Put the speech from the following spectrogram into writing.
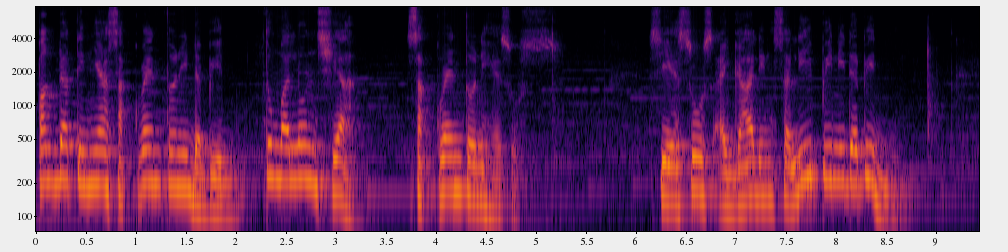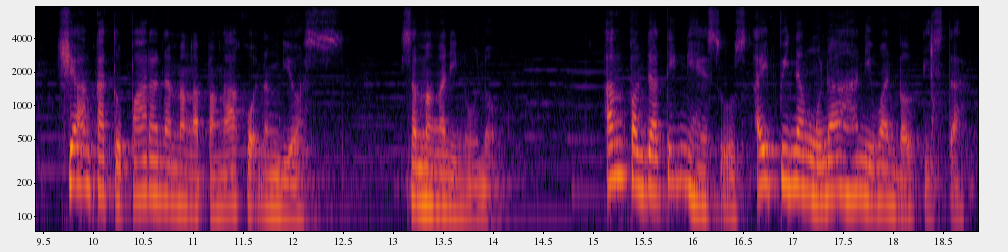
Pagdating niya sa kwento ni David, tumalon siya sa kwento ni Jesus. Si Jesus ay galing sa lipi ni David. Siya ang katuparan ng mga pangako ng Diyos sa mga ninuno. Ang pagdating ni Jesus ay pinangunahan ni Juan Bautista.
